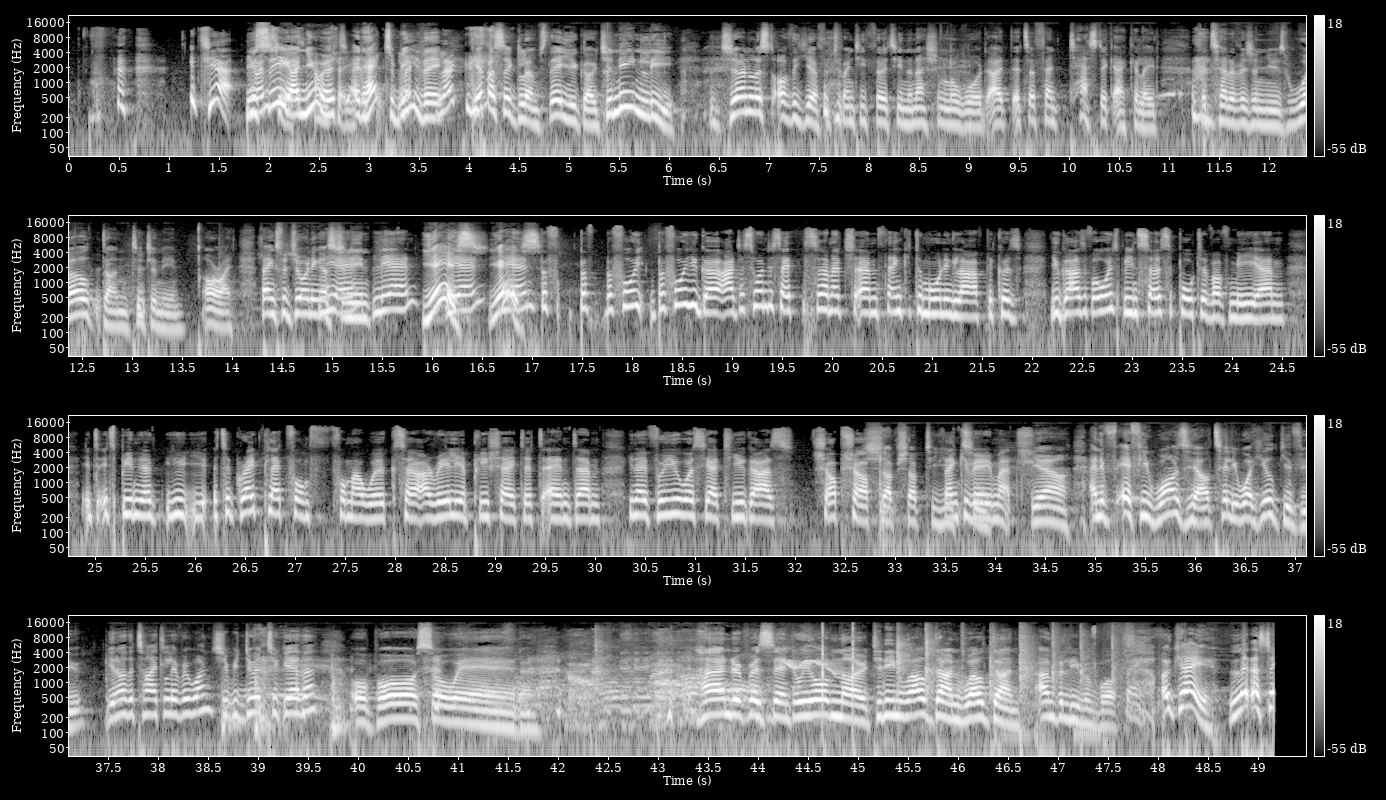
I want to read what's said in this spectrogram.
it's here You, to see, I knew I'll it. you. It had to be Look, there. look. Give us a glimpse. There you go. Janine Lee, Journalist of the Year for 2013, the National Award. I, it's a fantastic accolade for television news. Well done to Janine. All right. Thanks for joining us, Leanne, Janine. Leanne, Yes, Leanne, yes. Leanne, bef- bef- before before you go, I just want to say so much um, thank you to Morning Live because you guys have always been so supportive of me. Um, it's it's been a you, you, it's a great platform for my work, so I really appreciate it. And um, you know, if Vuyo was here to you guys, sharp, sharp. Sharp, sharp to you. Thank you too. very much. Yeah. And if, if he was here, I'll tell you what he'll give you. You know the title, everyone? Should we do it together? O Boso era. 100%. We all know. Janine, well done. Well done. Unbelievable. Okay, let us take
